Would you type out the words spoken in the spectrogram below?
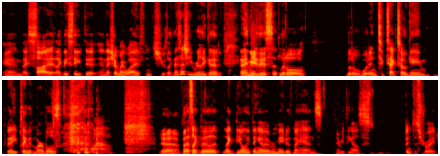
and I saw it like they saved it, and I showed my wife, and she was like, "That's actually really good." And I made this little little wooden tic tac toe game that you play with marbles. Oh, wow. yeah, but that's like the like the only thing I've ever made with my hands. Everything else has been destroyed.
